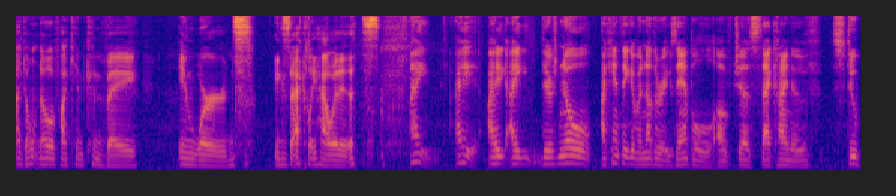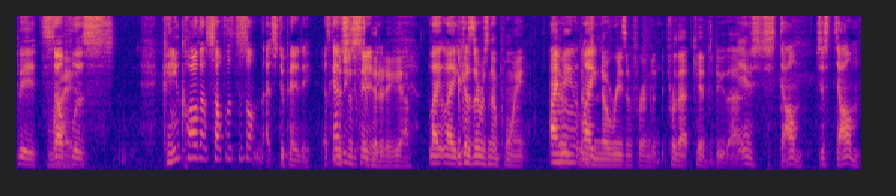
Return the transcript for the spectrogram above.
I don't know if I can convey in words exactly how it is. I, I, I, I, there's no, I can't think of another example of just that kind of stupid, selfless. Can you call that selflessness? That's stupidity. It's gotta It's be stupidity. stupidity, yeah. Like, like Because there was no point. I There- mean, there was like, no reason for him to for that kid to do that. it was just dumb, just dumb.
